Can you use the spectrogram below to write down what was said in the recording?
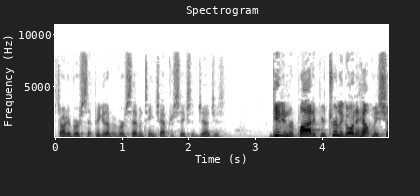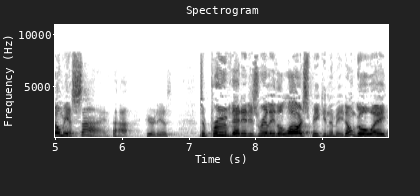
Start at verse, pick it up at verse 17, chapter 6 of Judges. Gideon replied, If you're truly going to help me, show me a sign. Here it is. To prove that it is really the Lord speaking to me. Don't go away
